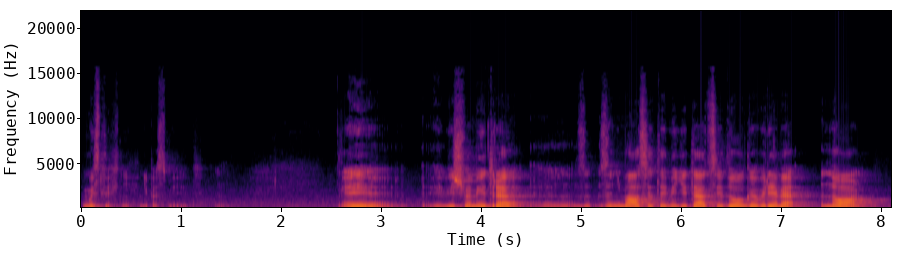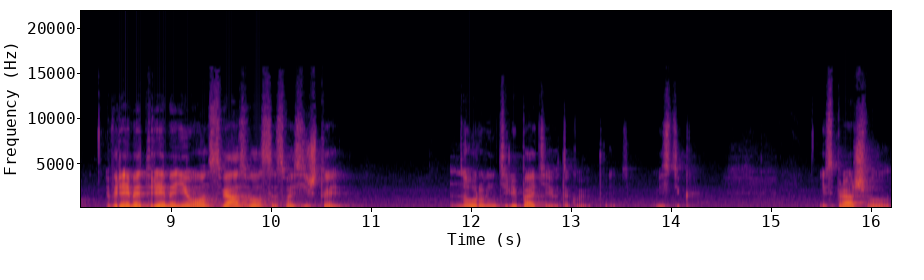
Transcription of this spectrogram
в мыслях не, не посмеет. И Вишвамитра э, занимался этой медитацией долгое время, но время от времени он связывался с Васиштой на уровне телепатии, вот такой вот, знаете, мистик, и спрашивал,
